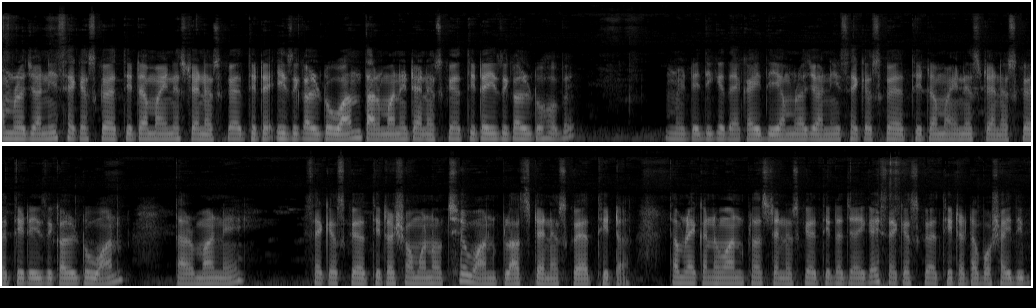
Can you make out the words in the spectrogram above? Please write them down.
আমরা জানি sec square theta minus tan square theta is equal to one তার মানে tan square theta is equal to হবে। আমরা এটার দিকে দেখাই দিই, আমরা জানি sec square theta minus tan square theta is equal to one তার মানে সেক স্কোয়ার থিটা সমান হচ্ছে one plus tan square theta তো আমরা এখানে one plus tan square theta জায়গায় সেক স্কোয়ার থিটাটা বসাই দিব।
